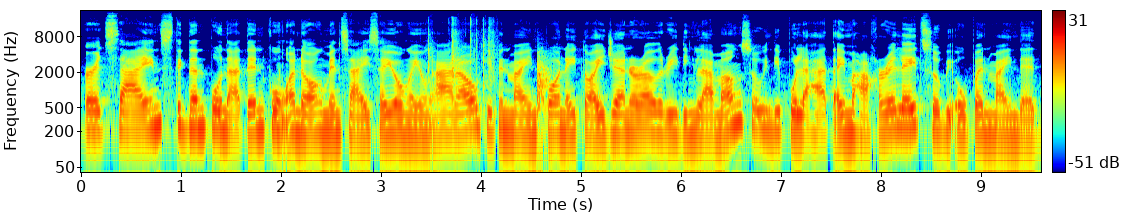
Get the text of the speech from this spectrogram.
Earth signs, tignan po natin kung ano ang mensahe sa iyo ngayong araw. Keep in mind po na ito ay general reading lamang, so hindi po lahat ay makaka-relate, so be open-minded.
